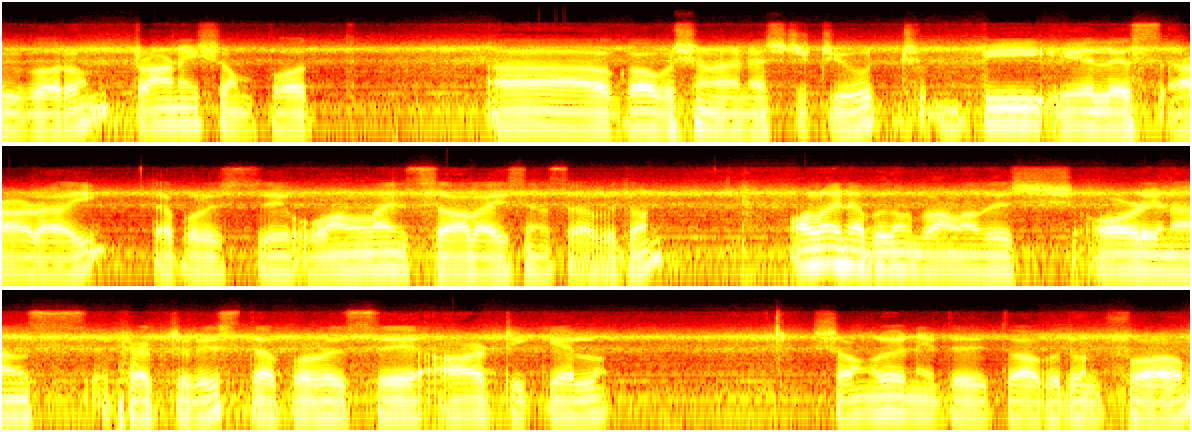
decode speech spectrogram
বিবরণ, প্রাণী সম্পদ গবেষণা ইনস্টিটিউট বিএলএসআরআই তারপর হচ্ছে অনলাইন চা লাইসেন্স আবেদন অনলাইন আবেদন বাংলাদেশ অর্ডিন্যান্স ফ্যাক্টরিজ, তারপর হচ্ছে আর্টিকেল সংগ্রহে নির্ধারিত আবেদন ফর্ম,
